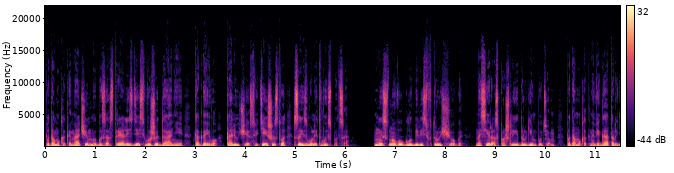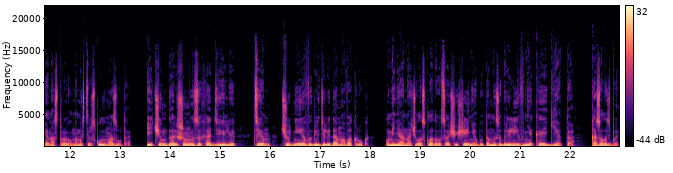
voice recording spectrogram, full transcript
потому как иначе мы бы застряли здесь в ожидании, когда его колючее святейшество соизволит выспаться. Мы снова углубились в трущобы. На сей раз пошли и другим путем, потому как навигатор я настроил на мастерскую мазута. И чем дальше мы заходили, тем чуднее выглядели дома вокруг. У меня начало складываться ощущение, будто мы забрели в некое гетто. Казалось бы,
